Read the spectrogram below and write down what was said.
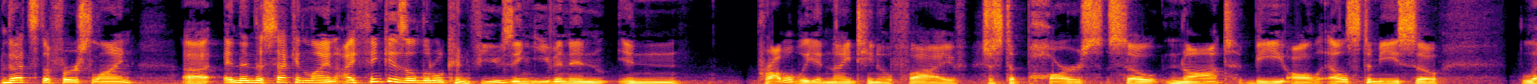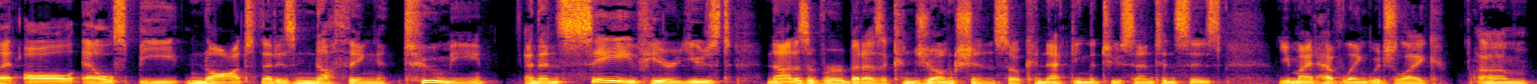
that's the first line. Uh, and then the second line, I think, is a little confusing, even in in probably in 1905, just to parse. So not be all else to me. So let all else be not, that is nothing to me. And then save here used not as a verb but as a conjunction. So connecting the two sentences, you might have language like um,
